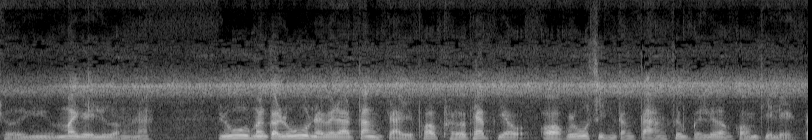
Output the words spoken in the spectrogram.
เฉยไม่ได้เรื่องนะรู้มันก็รู้ในเวลาตั้งใจ เพราะเผลอแป๊บเดียวออกรู้สิ่งต่าง ๆ ซึ่งเป็นเรื่องของกิเลสไป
